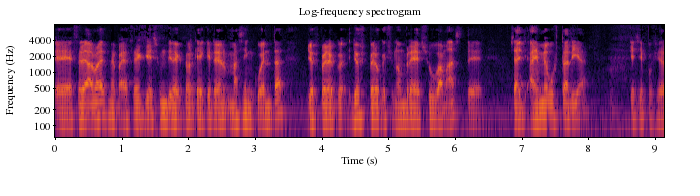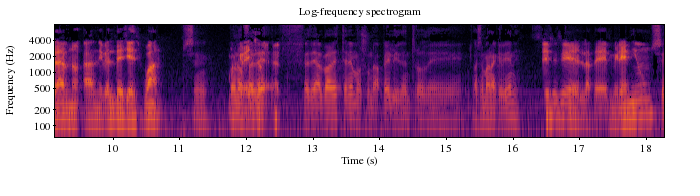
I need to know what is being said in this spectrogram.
eh, Fede Álvarez me parece que es un director que hay que tener más en cuenta. Yo espero que, yo espero que su nombre suba más. De, o sea, a mí me gustaría que se pusiera al, no- al nivel de James Wan. Sí. Bueno, de Fede, hecho, Fede Álvarez tenemos una peli dentro de la semana que viene. Sí, sí, sí, la de Millennium. Sí,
